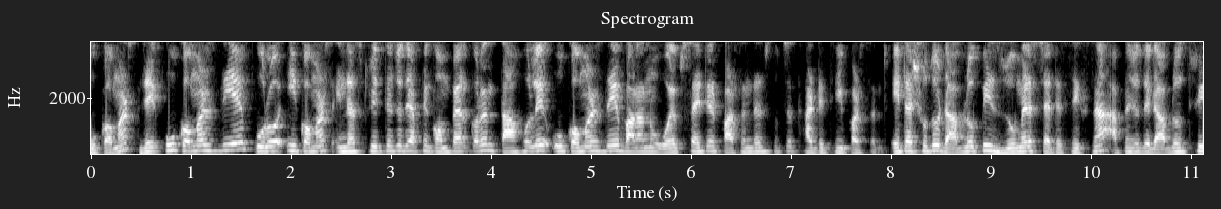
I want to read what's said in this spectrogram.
উ কমার্স যে উ কমার্স দিয়ে পুরো ই কমার্স ইন্ডাস্ট্রিতে যদি আপনি কম্পেয়ার করেন, তাহলে উ কমার্স দিয়ে বানানো ওয়েবসাইটের পার্সেন্টেজ হচ্ছে থার্টি থ্রি পার্সেন্ট এটা শুধু ডাব্লিউপি জুমের স্ট্যাটিস্টিক্স না, আপনি যদি W three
